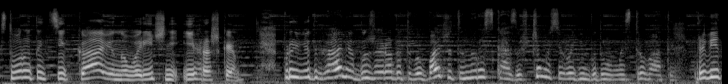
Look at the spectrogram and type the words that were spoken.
створити цікаві новорічні іграшки. Привіт, Галю! Дуже рада тебе бачити. Ну розказуй, що ми сьогодні будемо майструвати. Привіт,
